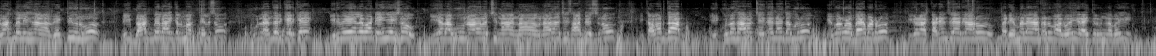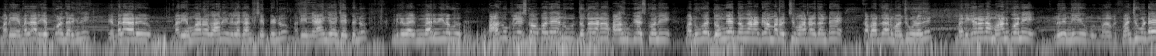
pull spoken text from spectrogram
బ్లాక్మెయిల్ చేసిన వ్యక్తివి నువ్వు. నీ బ్లాక్మెయిల్ ఆయకలు మాకు తెలుసు. ఊళ్ళో అందరికీ ఎరికే ఇరవై ఏళ్ళ వాటి ఏం చేసినావు? ఇవాళ ఊ నాదాలు వచ్చి నా నా వచ్చి సాపేస్తున్నావు ఈ కవర్దార్ ఈ కులసారం చైతన్యంత ఊరు ఎవరు కూడా భయపడరు. ఇక్కడ కడెన్స్ గారు గారు మరి ఎమ్మెల్యే గారు వాళ్ళు పోయి రైతులు ఉన్న పోయి మరి ఎమ్మెల్యే గారు చెప్పుకోవడం జరిగింది. ఎమ్మెల్యే గారు మరి ఎంఆర్ఓ కానీ వీళ్ళ కానీ చెప్పిండు మరి న్యాయం చేయమని చెప్పిండు. మీరు మరి వీళ్ళకు పాస్బుక్ వేసుకోకపోతే నువ్వు దొంగదనంగా పాస్బుక్ వేసుకొని మరి నువ్వే దొంగే దొంగ అన్నట్టుగా మరి వచ్చి మాట్లాడుతుంటే ఖబర్దారు మంచిగా ఉండదు. మరి ఇకనైనా మానుకొని నువ్వు నీ మంచిగా ఉంటే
